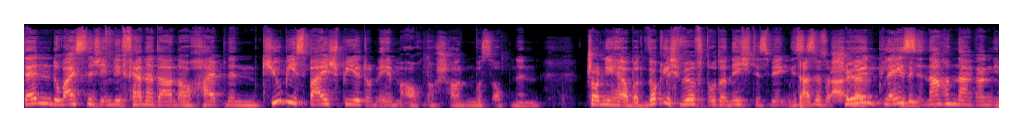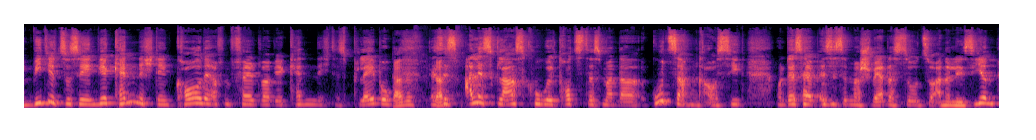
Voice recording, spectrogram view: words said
denn du weißt nicht, inwiefern er da noch halb einen QB-Spy spielt und eben auch noch schauen muss, ob einen Johnny Herbert wirklich wirft oder nicht. Deswegen ist das es ist, schön, Plays im Nachhinein im Video zu sehen. Wir kennen nicht den Call, der auf dem Feld war. Wir kennen nicht das Playbook. Das ist, das, das ist alles Glaskugel, trotz dass man da gut Sachen raussieht. Und deshalb ist es immer schwer, das so zu analysieren.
